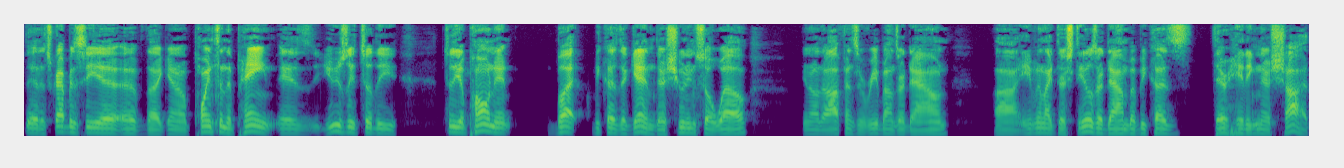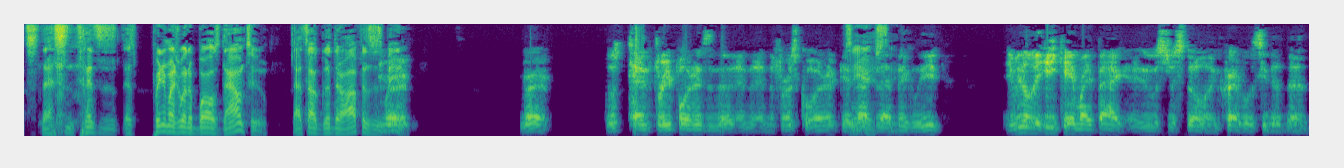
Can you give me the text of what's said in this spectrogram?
the discrepancy of like you know points in the paint is usually to the to the opponent, but because again they're shooting so well, you know the offensive rebounds are down, uh, even like their steals are down, but because they're hitting their shots. That's that's that's pretty much what it boils down to. That's how good their offense has right. been. Right. Those 10 three pointers in the, in the in the first quarter, getting Seriously. after that big lead. Even though the Heat came right back, it was just still incredible to see the the,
